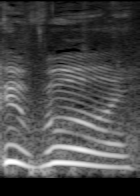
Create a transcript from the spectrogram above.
Good boy.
